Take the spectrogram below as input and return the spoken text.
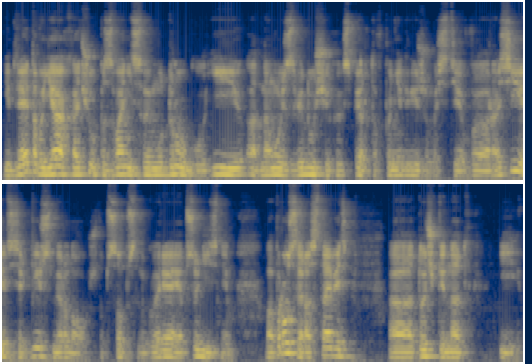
и для этого я хочу позвонить своему другу и одному из ведущих экспертов по недвижимости в России, Сергею Смирнову, чтобы, собственно говоря, и обсудить с ним вопросы, расставить э, точки над «и».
